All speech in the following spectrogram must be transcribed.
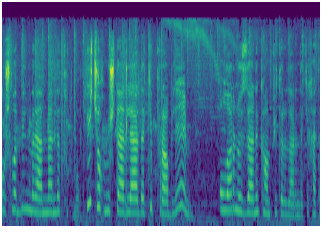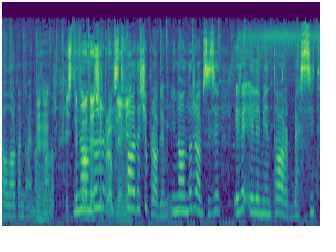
qoşula bilmirəm, məndə tutmur. Bir çox müştərilərdəki problem onların özlərinin kompüterlərindəki xətalardan qaynaqlanır. İstifadəçi problemi. İstifadəçi problemi. İnandırıram sizi elə elementar, bəsit,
